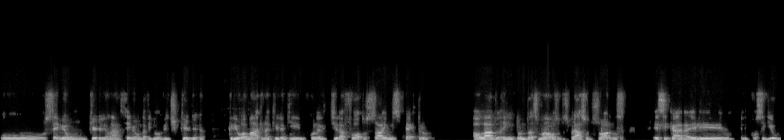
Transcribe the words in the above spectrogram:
o Semyon Kirlian, lá, Semyon Davidovich Kirlian, criou a máquina Kirlian que, quando ele tira a foto, sai um espectro ao lado, em torno das mãos, ou dos braços, ou dos órgãos. Esse cara, ele, ele conseguiu,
